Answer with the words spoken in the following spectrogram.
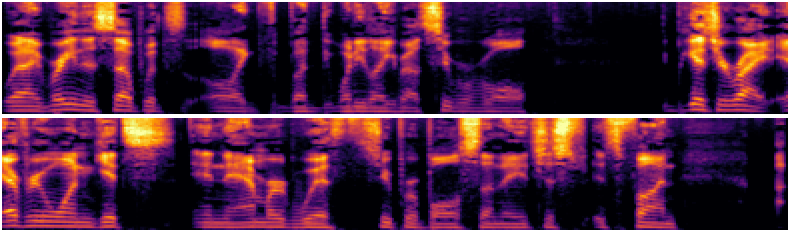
When I bring this up with like what, what do you like about Super Bowl? Because you're right, everyone gets enamored with Super Bowl Sunday. It's just it's fun. Uh,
